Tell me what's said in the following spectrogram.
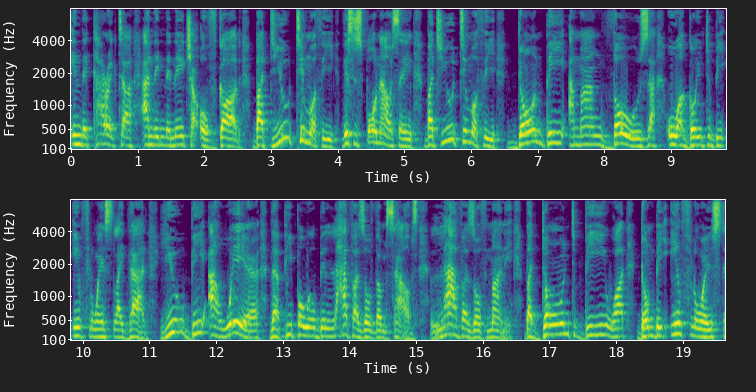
in the character and in the nature of God. But you Timothy, this is Paul now saying, but you Timothy, don't be among those uh, who are going to be influenced like that. You be aware that people will be lovers of themselves lovers of money. But don't be what? Don't be influenced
